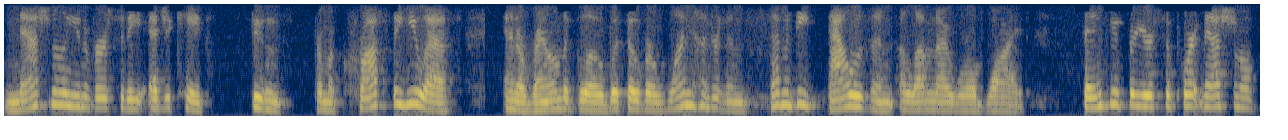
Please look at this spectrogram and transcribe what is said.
National University educates students from across the U.S. and around the globe with over 170,000 alumni worldwide. Thank you for your support, National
